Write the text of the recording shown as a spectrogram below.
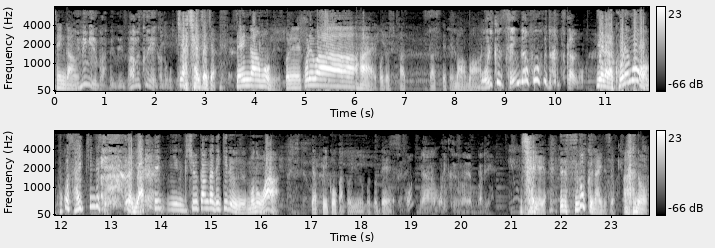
洗顔。あ。夢見るバームでバームクーヘンかと思って。違う違う違う違う。洗顔フォームです。これ、これは、はい、今年買っ使ってて、まあまあ。森くん、洗顔フォームとか使うの？いや、だからこれも、ここ最近ですよ。やって、習慣ができるものは、やっていこうかということで。すごいな森くんはやっぱり。いやいやいや、全然すごくないですよ。あの、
